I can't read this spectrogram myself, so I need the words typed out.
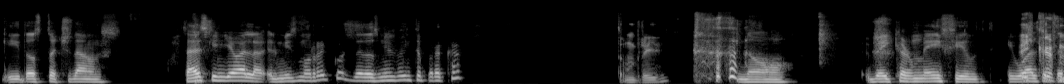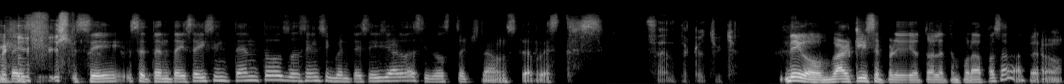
y dos touchdowns. ¿Sabes quién lleva el mismo récord de 2020 por acá? Tom Brady. No, Baker Mayfield. Igual Baker 76 intentos, 256 yardas y dos touchdowns terrestres. Santa cachucha. Digo, Barkley se perdió toda la temporada pasada, pero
